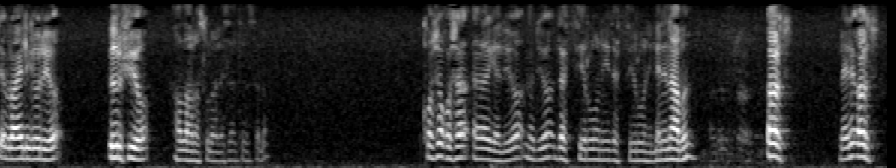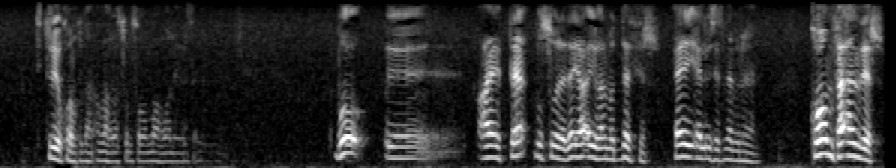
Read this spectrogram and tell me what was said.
Cebrail'i görüyor, ürküyor Allah Resulü Aleyhisselatü Vesselam. Koşa koşa eve geliyor. Ne diyor? Dethiruni, dethiruni. Beni ne yapın? Ört. Beni ört. Titriyor korkudan Allah Resulü sallallahu aleyhi ve sellem. Bu e, ayette bu surede ya eyyuhel müddessir ey elbisesine bürünen kom fe enzir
